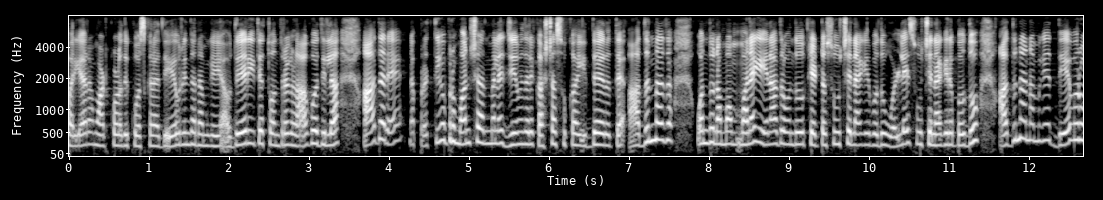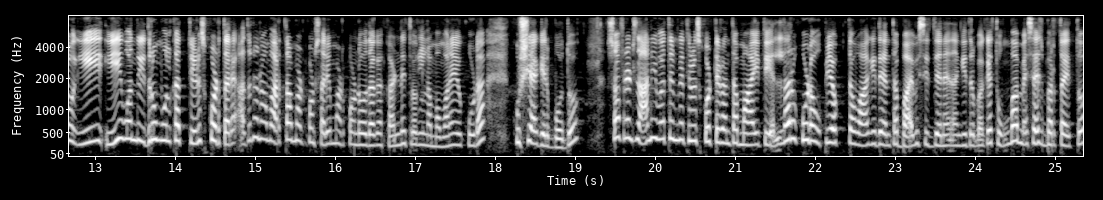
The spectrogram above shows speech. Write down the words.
ಪರಿಹಾರ ಮಾಡ್ಕೊಳ್ಳೋದಕ್ಕೋಸ್ಕರ. ದೇವರಿಂದ ನಮಗೆ ಯಾವುದೇ ರೀತಿಯ ತೊಂದರೆಗಳಾಗೋದಿಲ್ಲ. ಆದರೆ ನಾ ಪ್ರತಿಯೊಬ್ಬರು ಮನುಷ್ಯ ಅಂದಮೇಲೆ ಜೀವನದಲ್ಲಿ ಕಷ್ಟ ಸುಖ ಇದ್ದೇ ಇರುತ್ತೆ. ಅದನ್ನು ಒಂದು ನಮ್ಮ ಮನೆಗೆ ಏನಾದರೂ ಒಂದು ಕೆಟ್ಟ ಸೂಚನೆ ಆಗಿರ್ಬೋದು ಒಳ್ಳೆಯ ಸೂಚನೆ ಆಗಿರ್ಬೋದು, ಅದನ್ನು ನಮಗೆ ದೇವರು ಈ ಈ ಒಂದು ಇದ್ರ ಮೂಲಕ ತಿಳಿಸ್ಕೊಡ್ತಾರೆ. ಅದನ್ನು ನಾವು ಅರ್ಥ ಮಾಡ್ಕೊಂಡು ಸರಿ ಮಾಡ್ಕೊಂಡು ಹೋದಾಗ ಖಂಡಿತವಾಗ್ಲೂ ನಮ್ಮ ಮನೆಯು ಕೂಡ ಖುಷಿಯಾಗಿರ್ಬೋದು. ಸೊ ಫ್ರೆಂಡ್ಸ್ ನಾನು ಇವತ್ತು ನಿಮಗೆ ತಿಳಿಸ್ಕೊಟ್ಟಿರುವಂಥ ಮಾಹಿತಿ ಎಲ್ಲರೂ ಕೂಡ ಉಪಯುಕ್ತವಾಗಿದೆ ಅಂತ ಭಾವಿಸಿದ್ದೇನೆ. ನನಗೆ ಇದ್ರ ಬಗ್ಗೆ ತುಂಬ ಮೆಸೇಜ್ ಬರ್ತಾ ಇತ್ತು.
